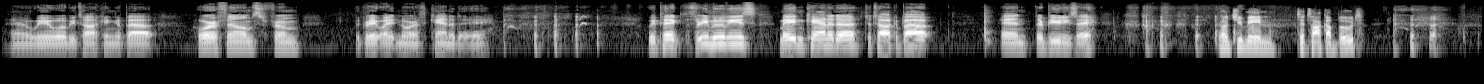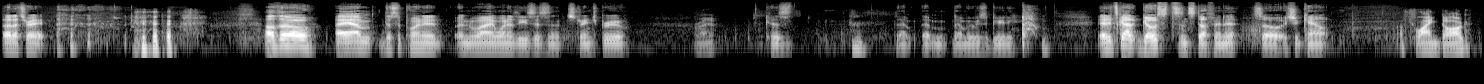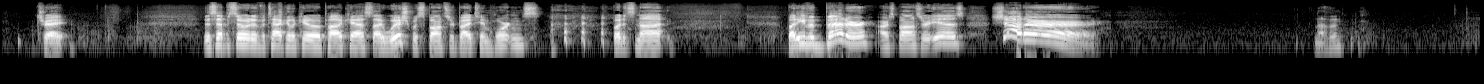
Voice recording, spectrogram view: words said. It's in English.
and we will be talking about horror films from the Great White North, Canada, eh? we picked three movies made in Canada to talk about, and their beauties, eh? Don't you mean to talk a boot? Oh, that's right. Although I am disappointed in why one of these isn't Strange Brew, Right. because that that that movie's a beauty, and it's got ghosts and stuff in it, so it should count. A flying dog? That's right. This episode of Attack of the Killer podcast, I wish was sponsored by Tim Hortons, but it's not. But even better, our sponsor is Shudder. Nothing.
